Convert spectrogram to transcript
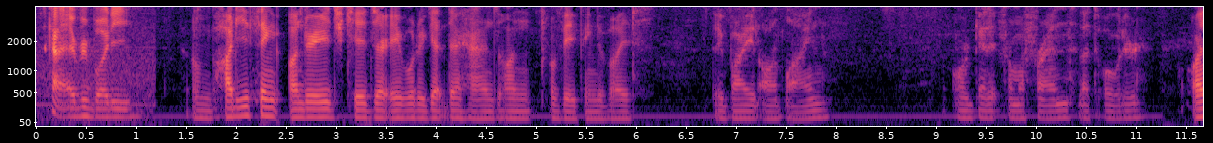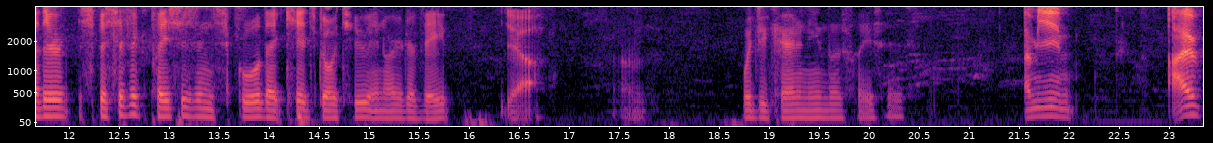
it's kind of everybody. Um, how do you think underage kids are able to get their hands on a vaping device? They buy it online or get it from a friend that's older. Are there specific places in school that kids go to in order to vape? Yeah. Um, would you care to name those places? I mean, I've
